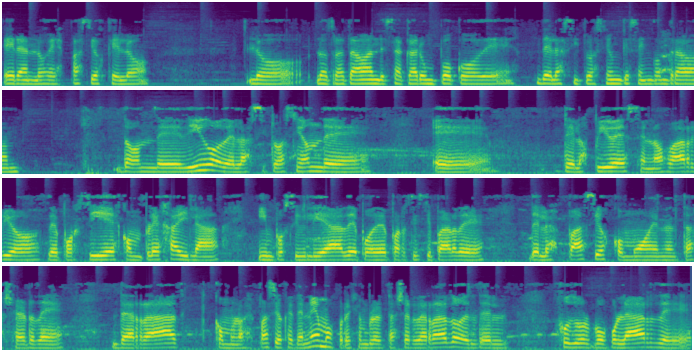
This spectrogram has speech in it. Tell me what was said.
eran los espacios que lo, lo, trataban de sacar un poco de, de la situación que se encontraban. Donde digo de la situación de, de los pibes en los barrios de por sí es compleja y la imposibilidad de poder participar de, de los espacios como en el taller de, de RAD como los espacios que tenemos, por ejemplo el taller de rato, el del fútbol popular, de,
